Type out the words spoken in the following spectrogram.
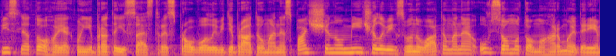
Після того, як мої брати і сестри спробували відібрати у мене спадщину, мій чоловік звинуватив мене у всьому тому гармидері,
